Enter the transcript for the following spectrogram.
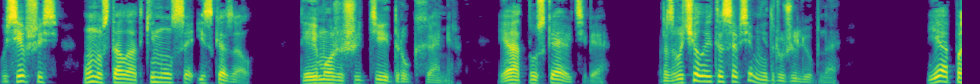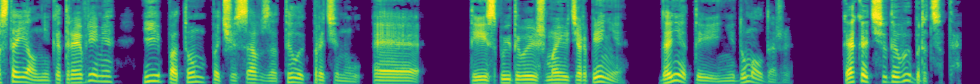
Усевшись, он устало откинулся и сказал, «Ты можешь идти, друг Хаммер. Я отпускаю тебя». Прозвучало это совсем недружелюбно. Я постоял некоторое время и потом, почесав затылок, протянул. э ты испытываешь мое терпение? Да нет, ты не думал даже. Как отсюда выбраться-то?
